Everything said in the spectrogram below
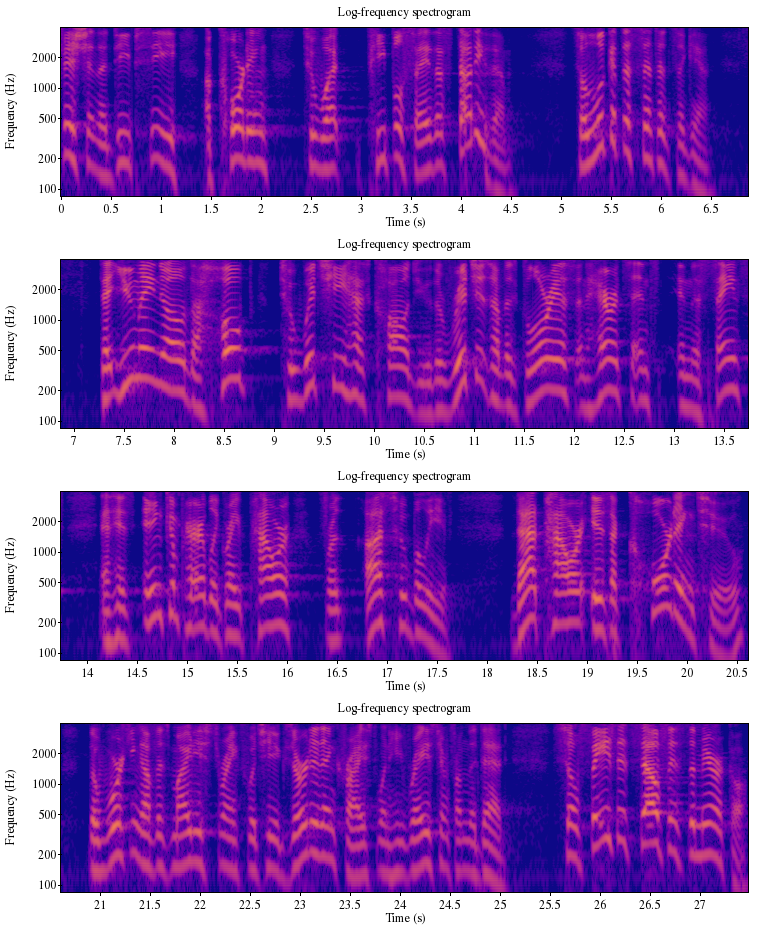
fish in the deep sea according to what people say that study them. So look at the sentence again. That you may know the hope to which he has called you, the riches of his glorious inheritance in the saints, and his incomparably great power for us who believe. That power is according to the working of his mighty strength, which he exerted in Christ when he raised him from the dead. So faith itself is the miracle.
